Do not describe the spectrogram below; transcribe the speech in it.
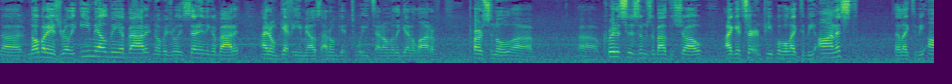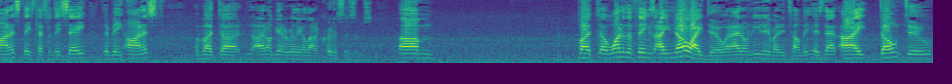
Uh, nobody has really emailed me about it. Nobody's really said anything about it. I don't get emails. I don't get tweets. I don't really get a lot of personal uh, criticisms about the show. I get certain people who like to be honest. They like to be honest. They, that's what they say. They're being honest. But uh, I don't get really a lot of criticisms. Um, but uh, one of the things I know I do, and I don't need anybody to tell me, is that I don't do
